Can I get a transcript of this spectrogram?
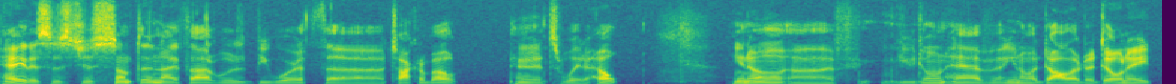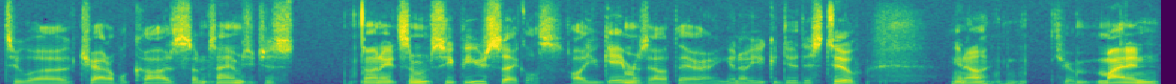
hey, this is just something I thought would be worth uh, talking about. It's a way to help. You know, uh, if you don't have, you know, a dollar to donate to a charitable cause, sometimes you just donate some CPU cycles. All you gamers out there, you know, you could do this too. You know, you're mining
